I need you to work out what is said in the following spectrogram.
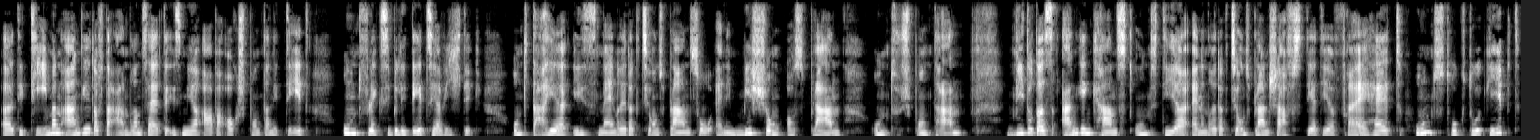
äh, die Themen angeht. Auf der anderen Seite ist mir aber auch Spontanität und Flexibilität sehr wichtig. Und daher ist mein Redaktionsplan so eine Mischung aus Plan und spontan. Wie du das angehen kannst und dir einen Redaktionsplan schaffst, der dir Freiheit und Struktur gibt,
